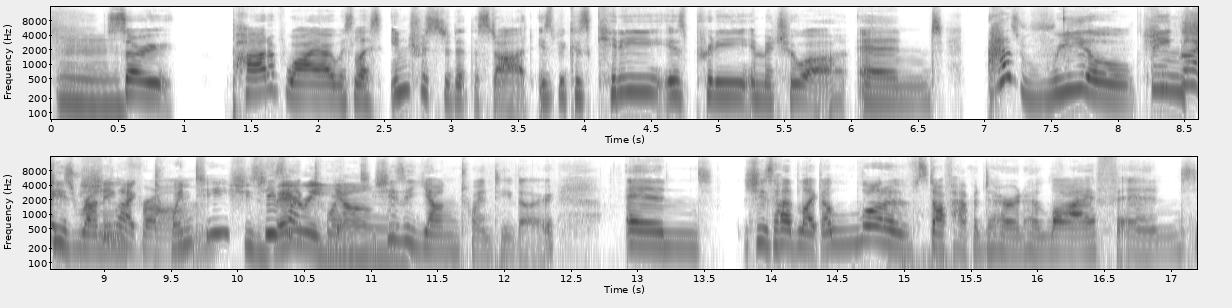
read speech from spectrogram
Mm. So part of why I was less interested at the start is because Kitty is pretty immature and has real things like- she's running she like from. 20? She's like very 20. young. She's a young 20 though. And she's had like a lot of stuff happen to her in her life and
